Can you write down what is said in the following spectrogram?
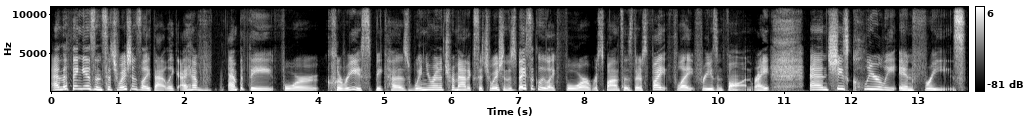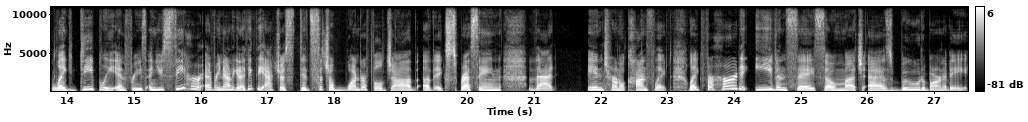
And the thing is in situations like that, like I have empathy for Clarice because when you're in a traumatic situation, there's basically like four responses. There's fight, flight, freeze, and fawn, right? And she's clearly in freeze, like deeply in freeze. And you see her every now and again. I think the actress did such a wonderful job of expressing that internal conflict. Like for her to even say so much as boo to Barnaby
